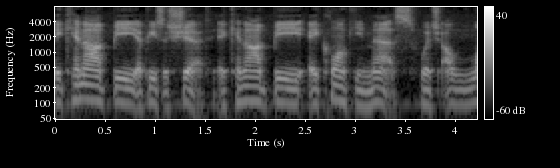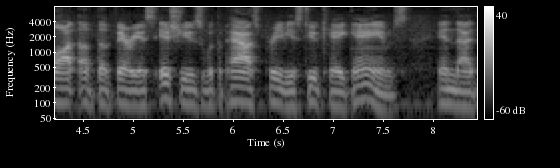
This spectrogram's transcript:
It cannot be a piece of shit. It cannot be a clunky mess, which a lot of the various issues with the past previous 2K games in that,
